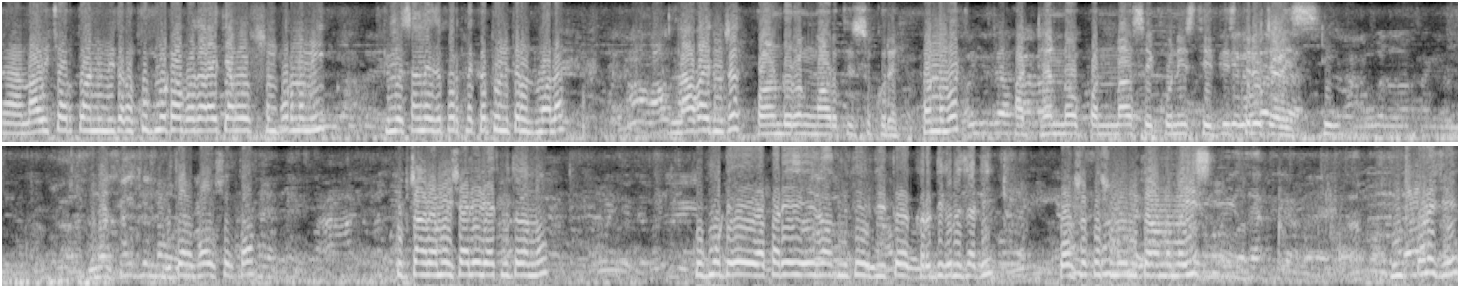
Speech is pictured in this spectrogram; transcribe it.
नाव विचारतो आणि मित्रांनो खूप मोठा बाजार आहे त्यामुळे संपूर्ण मी किंमत सांगण्याचा प्रयत्न करतो मित्रांनो तुम्हाला. नाव काय तुमचं? पांडुरंग मारुती सुकुरे फोन नंबर अठ्ठ्याण्णव पन्नास एकोणीस तेहतीस त्रेचाळीस. मित्रांनो पाहू शकता. खूप चांगल्या म्हशी आलेल्या आहेत मित्रांनो. खूप मोठे व्यापारी येतात मित्र इथं खरेदी करण्यासाठी. पाहू शकता समोर मित्रांनो म्हैस तुमची कोणाची? आहे?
